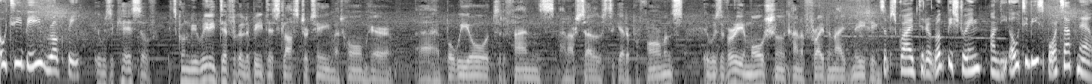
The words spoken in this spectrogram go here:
OTB Rugby. It was a case of it's going to be really difficult to beat this Gloucester team at home here. Uh, but we owe it to the fans and ourselves to get a performance. It was a very emotional kind of Friday night meeting. Subscribe to the rugby stream on the OTB Sports app now.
